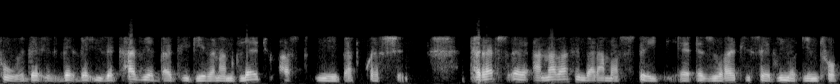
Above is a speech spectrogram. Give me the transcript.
to there is, there is a caveat that he gave, and I'm glad you asked me that question. Perhaps uh, another thing that I must state, uh, as you rightly said in your intro,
